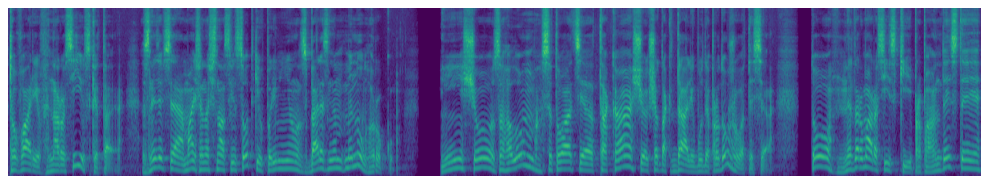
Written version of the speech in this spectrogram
товарів на Росію з Китаю знизився майже на 16% порівняно з березнем минулого року. І що загалом ситуація така, що якщо так далі буде продовжуватися, то недарма російські пропагандисти,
